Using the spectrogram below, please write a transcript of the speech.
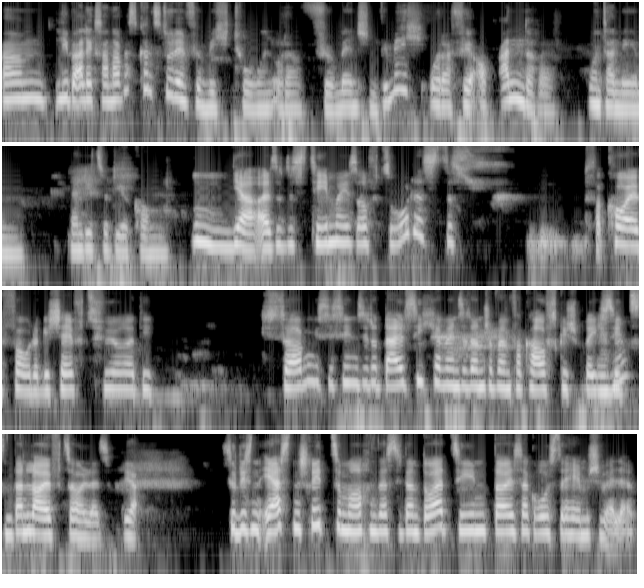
ähm, liebe Alexandra, was kannst du denn für mich tun oder für Menschen wie mich oder für auch andere Unternehmen, wenn die zu dir kommen? Hm, ja, also das Thema ist oft so, dass das Verkäufer oder Geschäftsführer, die, die sagen, sie sind sich total sicher, wenn sie dann schon beim Verkaufsgespräch mhm. sitzen, dann läuft alles. Ja. So diesen ersten Schritt zu machen, dass sie dann dort sind, da ist eine große Hemmschwelle.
